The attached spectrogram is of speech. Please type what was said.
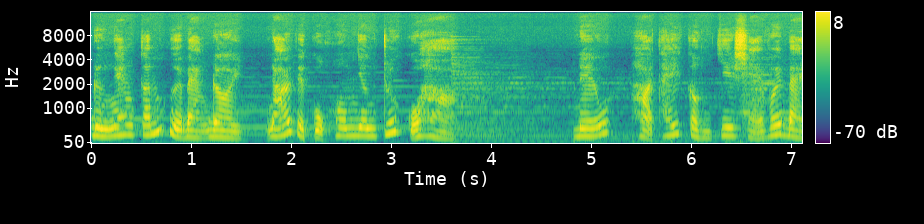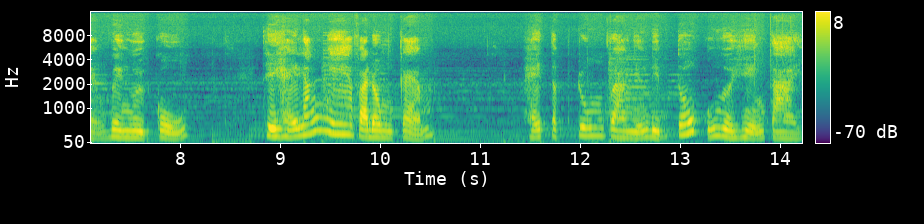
đừng ngăn cấm người bạn đời nói về cuộc hôn nhân trước của họ nếu họ thấy cần chia sẻ với bạn về người cũ, thì hãy lắng nghe và đồng cảm. Hãy tập trung vào những điểm tốt của người hiện tại.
